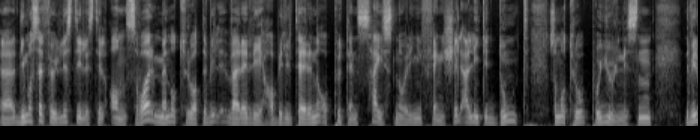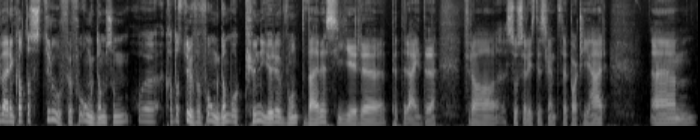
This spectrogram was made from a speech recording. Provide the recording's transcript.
Uh, de må selvfølgelig stilles til ansvar, men å tro at det vil være rehabiliterende å putte en 16-åring i fengsel, er like dumt som å tro på julenissen. Det vil være en katastrofe for ungdom, som, uh, katastrofe for ungdom og kun gjøre vondt verre, sier Petter Eide fra Sosialistisk Venstreparti her. Um,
